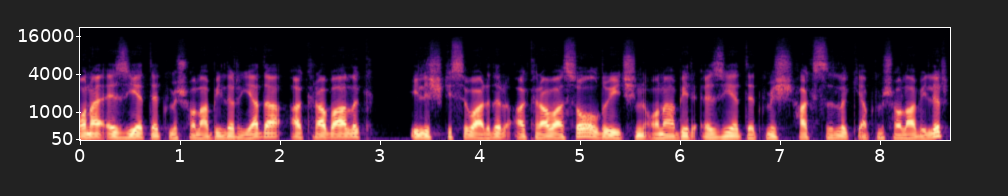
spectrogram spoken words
ona eziyet etmiş olabilir ya da akrabalık ilişkisi vardır, akrabası olduğu için ona bir eziyet etmiş, haksızlık yapmış olabilir.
